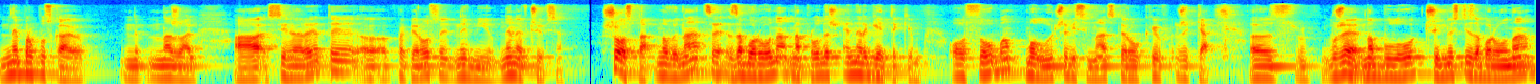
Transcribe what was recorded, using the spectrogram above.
Не пропускаю, на жаль. А сигарети, е, папіроси не вмію, не навчився. Шоста новина це заборона на продаж енергетики особам молодше 18 років життя. Е, Вже набуло чинності заборона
